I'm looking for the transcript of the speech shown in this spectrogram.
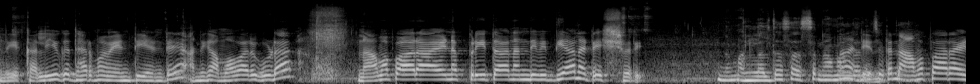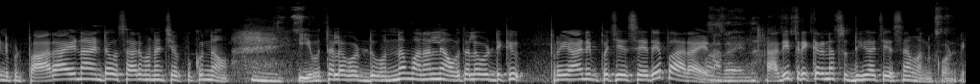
అందుకే కలియుగ ధర్మం ఏంటి అంటే అందుకే అమ్మవారు కూడా నామపారాయణ ప్రీతానంది విద్యా నటేశ్వరి మన లలిత సహస్రనామాలు ఎంత నామపారాయణ. ఇప్పుడు పారాయణ అంటే ఒకసారి మనం చెప్పుకున్నాం. యువతల ఒడ్డు ఉన్న మనల్ని అవతల ఒడ్డుకి ప్రయాణింపచేసేదే పారాయణ. పారాయణ. అది త్రికరణ శుద్ధిగా చేసామనుకోండి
